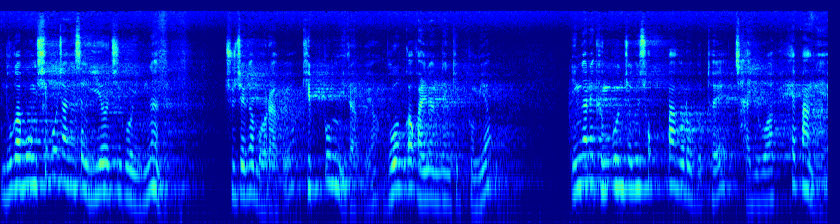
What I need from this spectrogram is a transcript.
누가복음 15장에서 이어지고 있는 주제가 뭐라고요? 기쁨이라고요. 무엇과 관련된 기쁨이요? 인간의 근본적인 속박으로부터의 자유와 해방이에요.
